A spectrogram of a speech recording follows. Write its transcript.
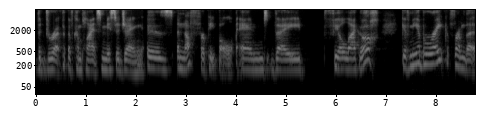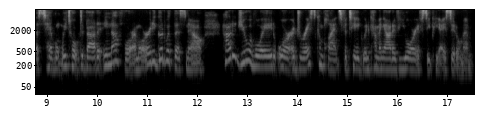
the drip of compliance messaging is enough for people and they feel like, oh, give me a break from this. Haven't we talked about it enough? Or I'm already good with this now. How did you avoid or address compliance fatigue when coming out of your FCPA settlement?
